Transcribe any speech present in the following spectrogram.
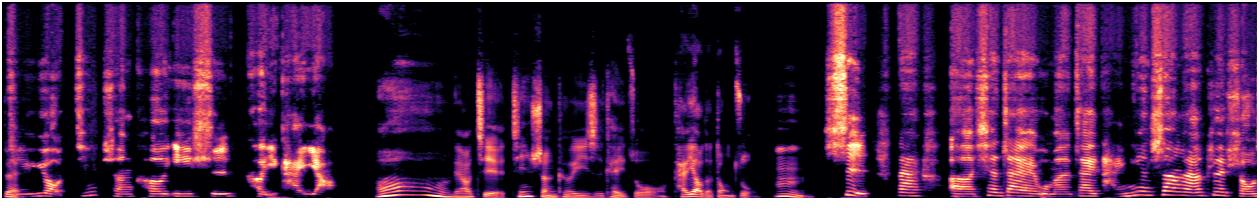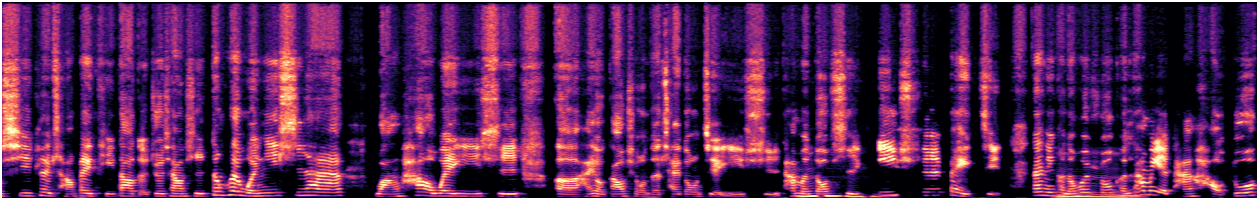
只有精神科医师可以开药。哦，了解，精神科医师可以做开药的动作。嗯，是。那呃，现在我们在台面上啊，最熟悉、最常被提到的，就像是邓惠文医师啊、王浩威医师，呃，还有高雄的蔡东杰医师，他们都是医师背景。那、嗯、你可能会说，可是他们也谈好多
